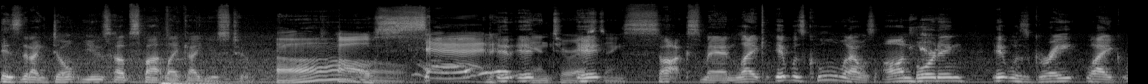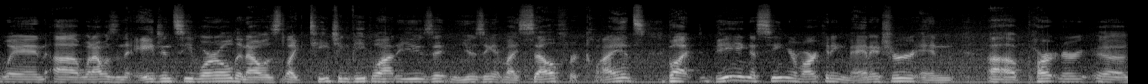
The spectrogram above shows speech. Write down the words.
is that I don't use HubSpot like I used to. Oh. Oh, sad. It, it, Interesting. It sucks, man. Like it was cool when I was onboarding. It was great, like when uh, when I was in the agency world and I was like teaching people how to use it and using it myself for clients. But being a senior marketing manager and uh, partner uh,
